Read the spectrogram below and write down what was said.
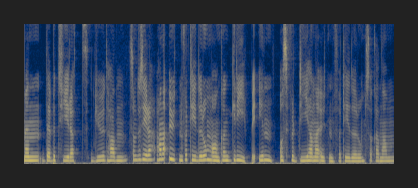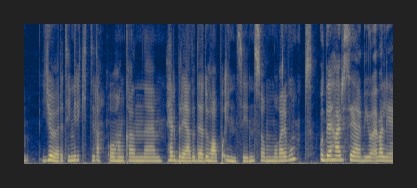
Men det betyr at Gud, han, som du sier, han er utenfor tid og rom, og han kan gripe inn. Og fordi han er utenfor tid og rom, så kan han gjøre ting riktig, da. Og han kan eh, helbrede det du har på innsiden som må være vondt. Og det her ser vi jo er veldig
